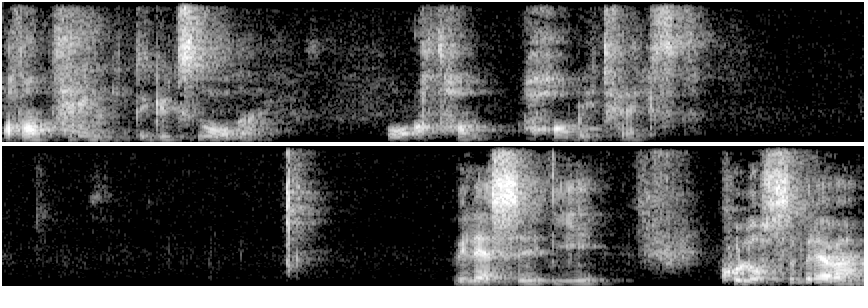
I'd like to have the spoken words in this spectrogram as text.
At han trengte Guds nåde. Og at han har blitt frelst. Vi leser i Kolossebrevet.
